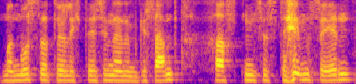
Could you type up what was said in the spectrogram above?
man muss natürlich das in einem gesamthaften System sehen.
